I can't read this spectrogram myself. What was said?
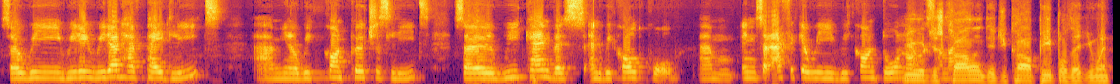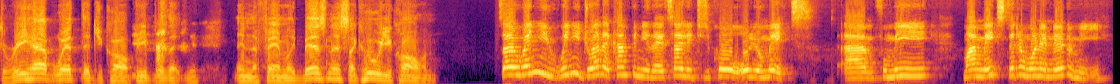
So we we do, we don't have paid leads. Um, you know, we can't purchase leads. So we canvas and we cold call. Um, in South Africa, we, we can't door knock. You were just calling. Did you call people that you went to rehab with? Did you call people that you in the family business? Like, who were you calling? So when you when you join the company, they tell you to call all your mates. Um, for me, my mates didn't want to know me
